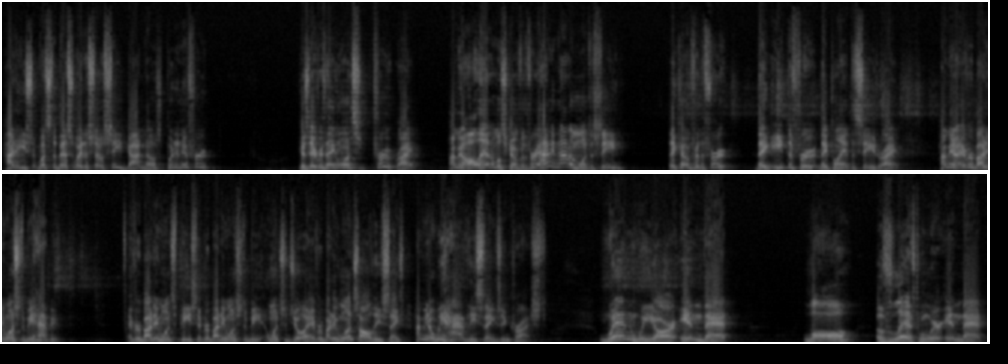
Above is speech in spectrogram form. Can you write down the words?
How do you, what's the best way to sow seed? God knows. Put it in fruit. Because everything wants fruit, right? I mean, all animals come for the fruit. How many none of them want the seed? They come for the fruit. They eat the fruit, they plant the seed, right? How many know everybody wants to be happy? Everybody wants peace. Everybody wants to be wants joy. Everybody wants all these things. How many know we have these things in Christ? When we are in that law of lift, when we're in that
